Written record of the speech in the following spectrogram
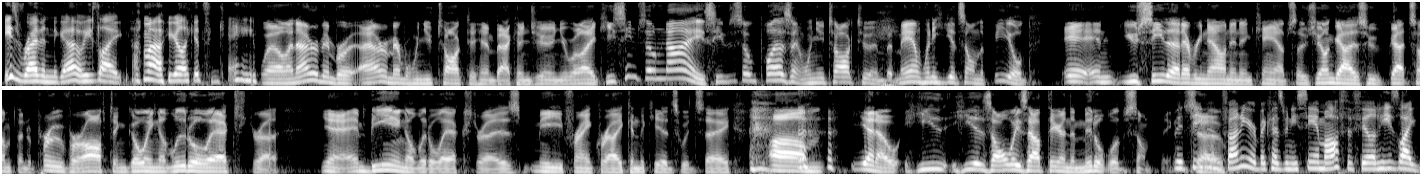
he's revving to go. He's like, I'm out here like it's a game. Well, and I remember I remember when you talked to him back in June, you were like, he seemed so nice. He was so pleasant when you talked to him. But man, when he gets on the field. And you see that every now and then in camps. Those young guys who've got something to prove are often going a little extra yeah, and being a little extra, as me, Frank Reich, and the kids would say, um, you know, he he is always out there in the middle of something. It's so, even funnier because when you see him off the field, he's like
